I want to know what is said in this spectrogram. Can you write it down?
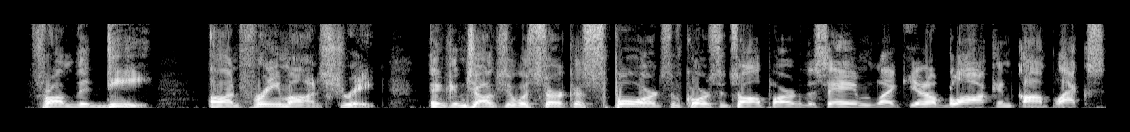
from the D on Fremont Street in conjunction with Circa Sports. Of course, it's all part of the same, like, you know, block and complex.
